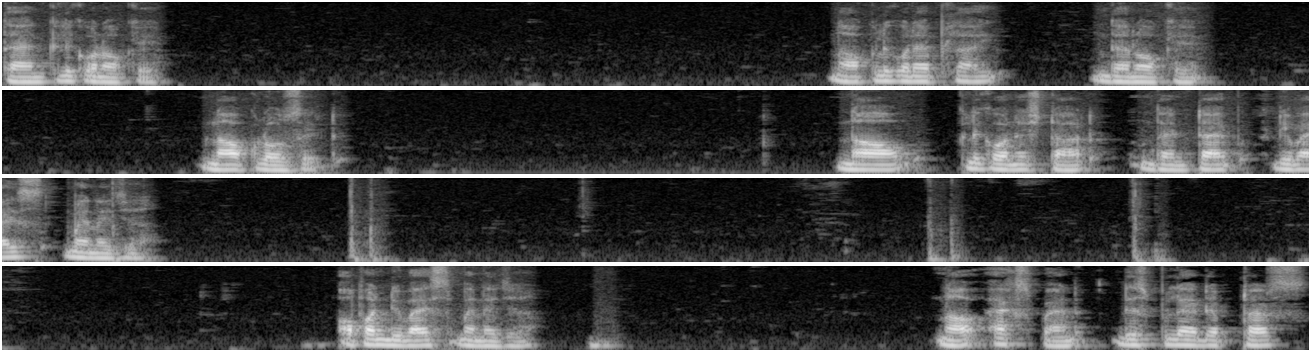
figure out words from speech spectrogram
then click on OK. Now click on apply, then OK. Now close it. Now click on start, then type device manager. Open device manager. Now expand display adapters.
